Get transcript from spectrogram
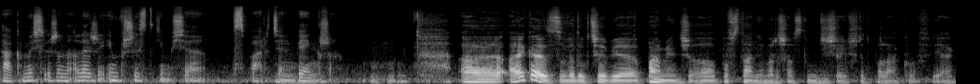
Tak, myślę, że należy im wszystkim się wsparcie większe. A, a jaka jest według Ciebie pamięć o powstaniu warszawskim dzisiaj wśród Polaków? Jak,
